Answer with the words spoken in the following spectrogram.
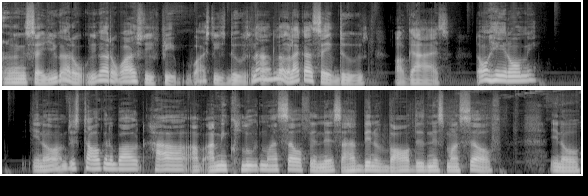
I say, you gotta you gotta watch these people, watch these dudes. Now, look, like I say, dudes or guys, don't hate on me. You know, I'm just talking about how I'm, I'm including myself in this. I've been involved in this myself. You know,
